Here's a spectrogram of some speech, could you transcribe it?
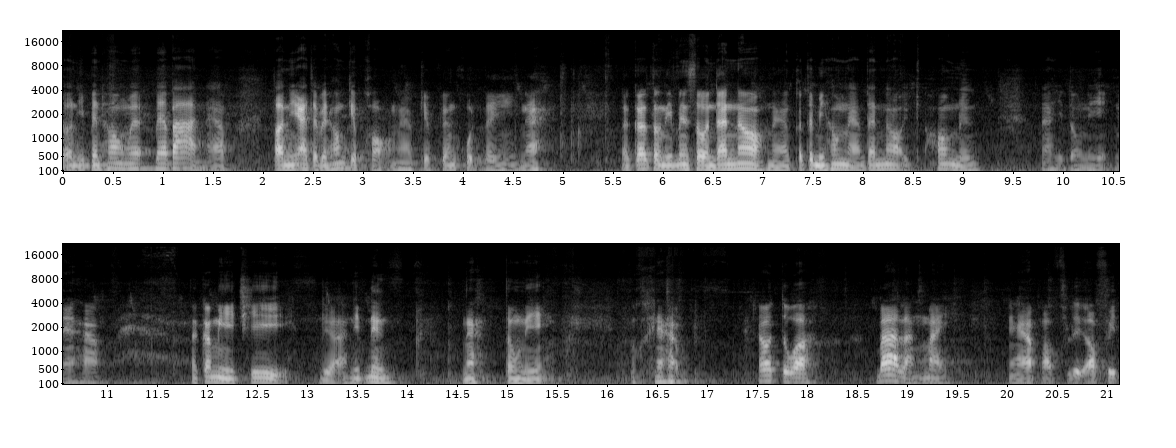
ตรงนี้เป็นห้องแม่แม่บ้านนะครับ ตอนนี้อาจจะเป็นห้องเก็บของนะครับ เก็บเครื่องขุดอะไรอย่างนี้นะแล้วก็ตรงนี้เป็นโซนด้านนอกนะครับ ก็จะมีห้องน้ำด้านนอกอีกห้องหนึ่งนะอยู่ตรงนี้นะครับ แล้วก็มีที่เหลือนิดนึงนะตรงนี้โอเคนะครับ เจ้าตัวบ้านหลังใหม่นะครับหรือออฟฟิศ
